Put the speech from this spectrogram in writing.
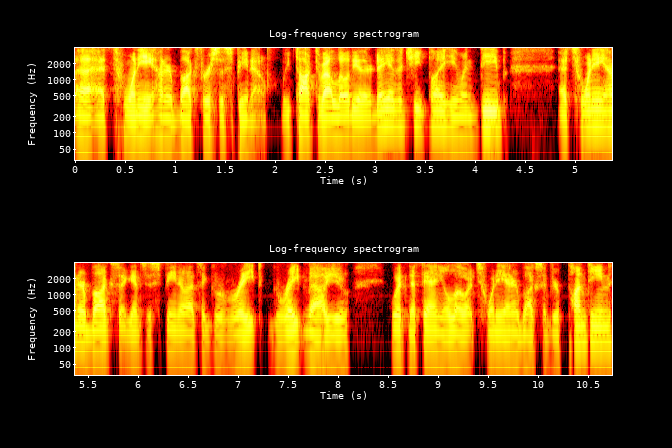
uh, at 2,800 bucks versus Spino. We talked about Lowe the other day as a cheap play. He went deep at 2,800 bucks against Espino. That's a great, great value with Nathaniel Lowe at 2,800 bucks. If you're punting,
